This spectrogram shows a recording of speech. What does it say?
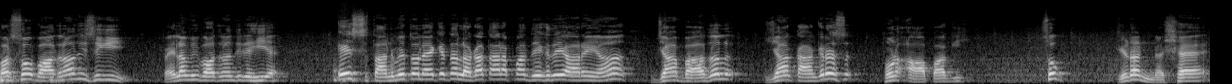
ਪਰਸੋਂ ਬਾਦਲਾਂ ਦੀ ਸੀਗੀ, ਪਹਿਲਾਂ ਵੀ ਬਾਦਲਾਂ ਦੀ ਰਹੀ ਹੈ। ਇਹ 97 ਤੋਂ ਲੈ ਕੇ ਤਾਂ ਲਗਾਤਾਰ ਆਪਾਂ ਦੇਖਦੇ ਆ ਰਹੇ ਹਾਂ, ਜਾਂ ਬਾਦਲ ਜਾਂ ਕਾਂਗਰਸ, ਹੁਣ ਆਪ ਆ ਗਈ। ਸੋ ਜਿਹੜਾ ਨਸ਼ਾ ਹੈ,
